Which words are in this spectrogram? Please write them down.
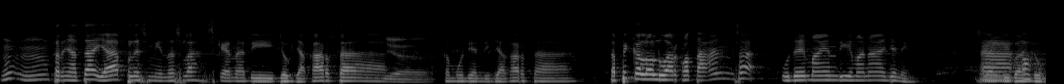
Mm-mm, ternyata ya plus minus lah skena di Yogyakarta Ya. kemudian di Jakarta tapi kalau luar kotaan sa udah main di mana aja nih selain Eh, di Bandung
